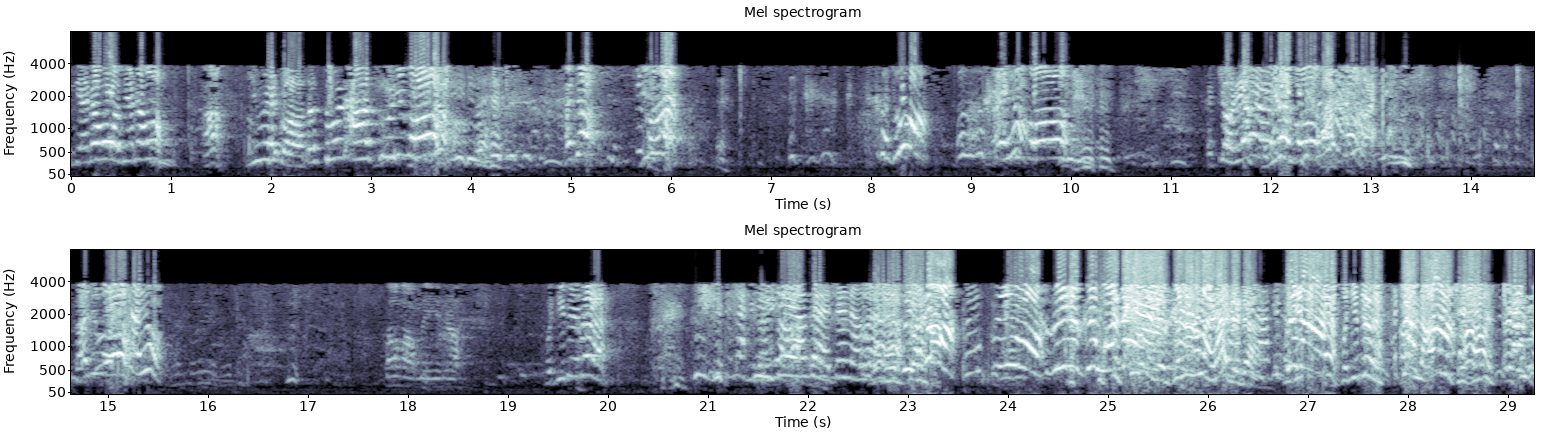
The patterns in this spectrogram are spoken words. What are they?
面着我，面着我啊！因为说他走俩出去躬，开叫鞠躬。磕头，还有躬，叫人家出去躬，三鞠躬。还有。好好，没意思。夫妻对拜。这两拜，这两拜。不用，不用，不用跟我拜。这跟你乱啥这这？夫妻对，夫妻对，这哪里去？大哥，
